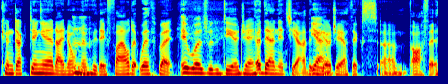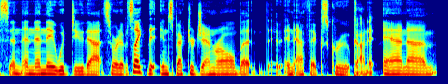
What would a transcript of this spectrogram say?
conducting it. I don't know who they filed it with, but It was with the DOJ. Uh, then it's yeah the Yeah. DOJ ethics um, office, and and then they would do that sort of. It's like the inspector general, but an ethics group. Got it. And um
